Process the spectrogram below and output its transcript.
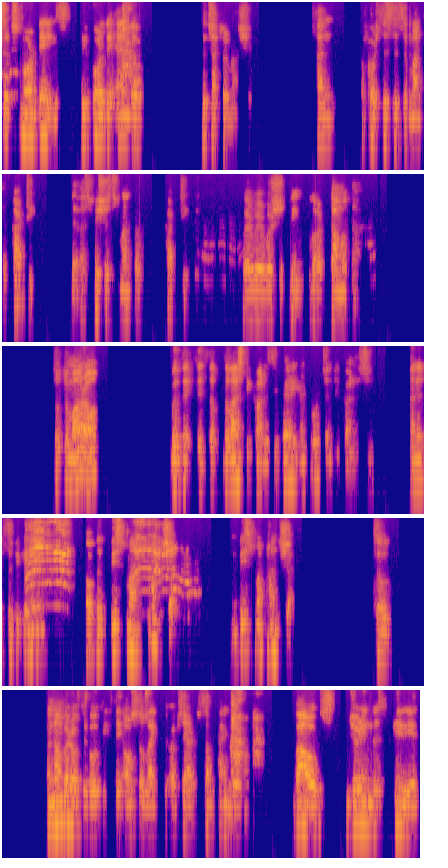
six more days before the end of the Chaturmasya. And of course, this is the month of Kartik, the auspicious month of Kartik, where we're worshipping Lord Damodar. So tomorrow, with the, it's the, the last Ekadasi, very important Ekadasi. And it's the beginning of the Bhishma Pancha. Bhishma Pancha. So a number of devotees, they also like to observe some kind of vows during this period,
